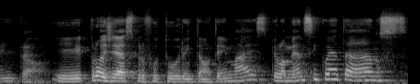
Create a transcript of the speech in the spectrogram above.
Então. E projetos para o futuro, então, tem mais? Pelo menos 50 anos,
